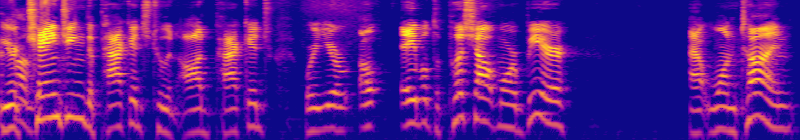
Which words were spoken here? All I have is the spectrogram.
you're not- changing the package to an odd package where you're able to push out more beer at one time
